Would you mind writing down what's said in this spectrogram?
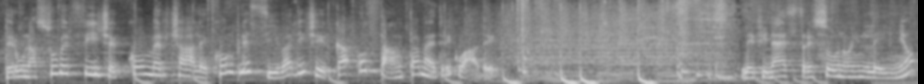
per una superficie commerciale complessiva di circa 80 metri quadri. Le finestre sono in legno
